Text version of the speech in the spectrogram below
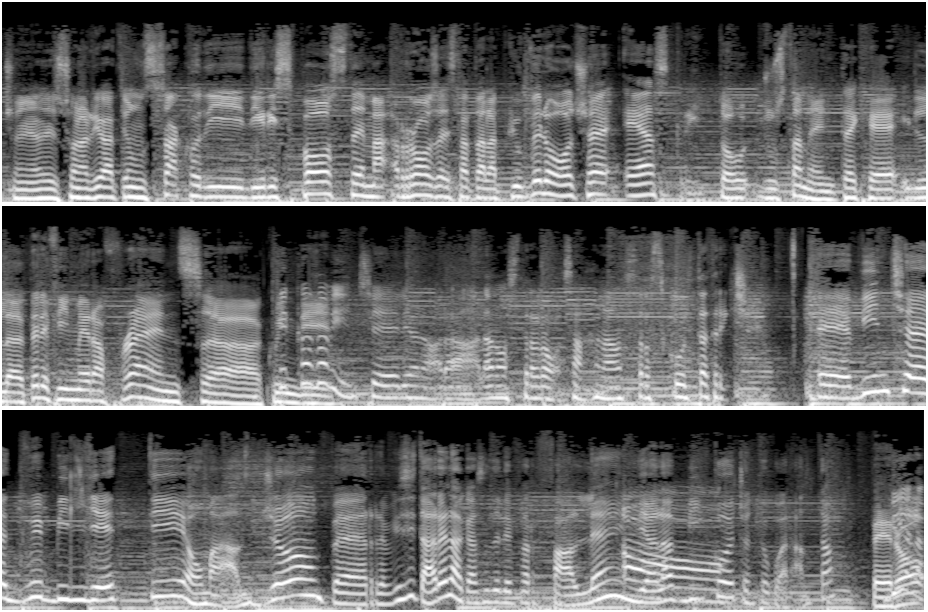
ce ne sono arrivate un sacco di, di risposte, ma Rosa è stata la più veloce e ha scritto giustamente che il telefilm era Friends. eh, Quindi Che cosa vince Eleonora, la nostra Rosa, la nostra ascoltatrice? Eh, vince due biglietti omaggio per visitare la casa delle farfalle in via Oh. Labico 140. Però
